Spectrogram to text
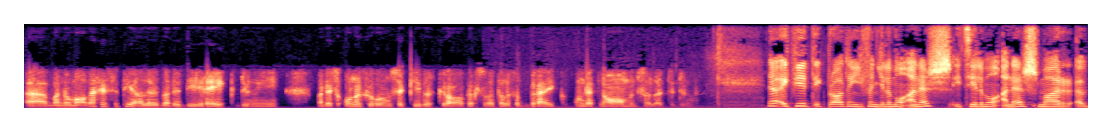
Uh maar normaalweg is dit nie hulle wat dit direk doen nie, maar dis ondergrondse kuberkrakers wat hulle gebruik om dit namens hulle te doen. Ja, ek weet ek praat dan hier van heeltemal anders, iets heeltemal anders, maar uh,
